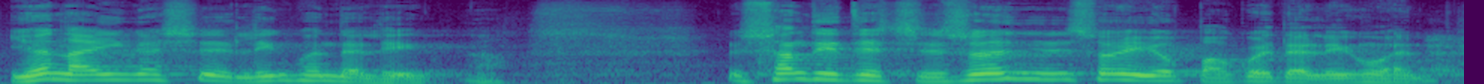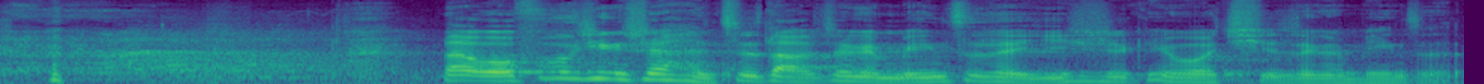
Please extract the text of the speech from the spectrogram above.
原来应该是灵魂的灵啊，上帝的子孙，所以有宝贵的灵魂。那我父亲是很知道这个名字的意思，给我起这个名字。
